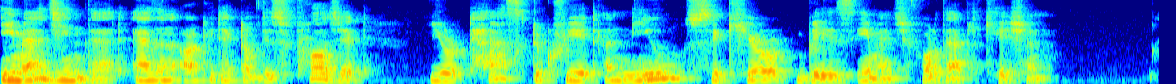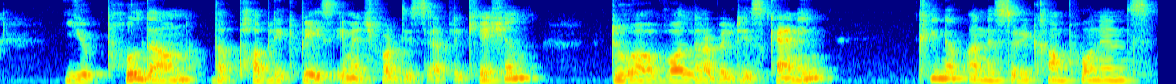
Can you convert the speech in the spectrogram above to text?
Imagine that as an architect of this project, you're tasked to create a new secure base image for the application. You pull down the public base image for this application, do a vulnerability scanning, clean up unnecessary components,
